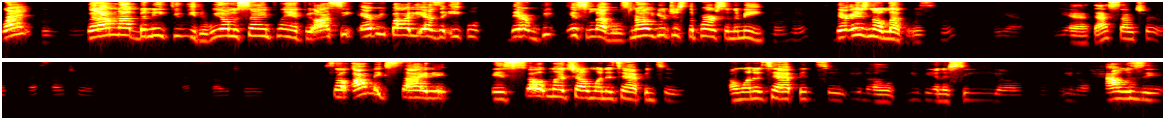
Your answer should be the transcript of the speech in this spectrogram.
right? Mhm. But I'm not beneath you either. We on the same playing field. I see everybody as an equal. There, it's levels. No, you're just the person to me. Mhm. There is no levels. Mhm. Yeah. Yeah. That's so true. That's so true. That's so true. So I'm excited. It's so much I want to tap into. I want to tap into, you know, you being a CEO. You know, how is it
